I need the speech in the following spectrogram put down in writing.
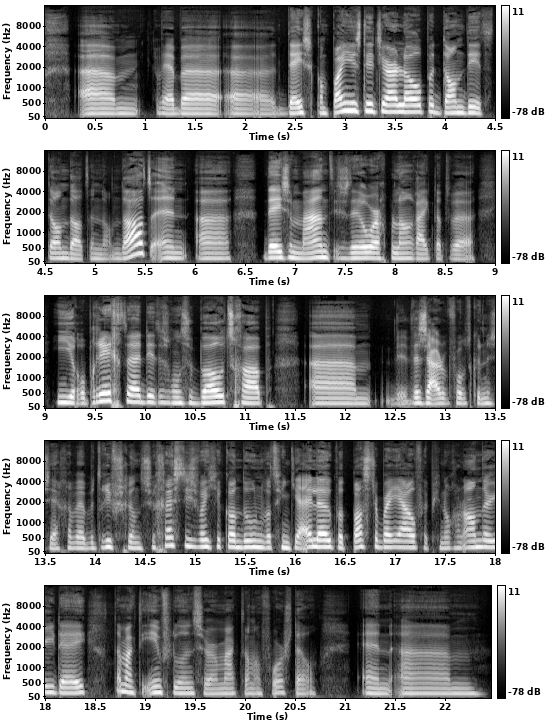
um, we hebben uh, deze campagnes dit jaar lopen. Dan dit, dan dat en dan dat. En deze maand is het heel erg belangrijk dat we hierop richten. Dit is onze boodschap. Um, we zouden bijvoorbeeld kunnen zeggen: we hebben drie verschillende suggesties wat je kan doen. Wat vind jij leuk? Wat past er bij jou? Of heb je nog een ander idee? Dan maakt die influencer maakt dan een voorstel. En um,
